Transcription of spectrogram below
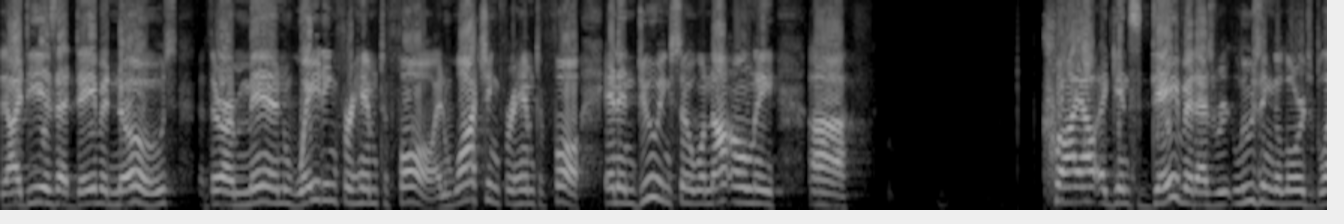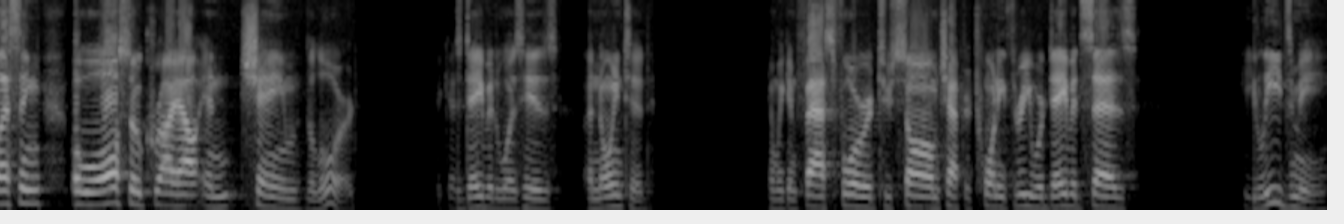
The idea is that David knows that there are men waiting for him to fall and watching for him to fall. And in doing so, will not only uh, cry out against David as re- losing the Lord's blessing, but will also cry out and shame the Lord because David was his anointed. And we can fast forward to Psalm chapter 23, where David says, He leads me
